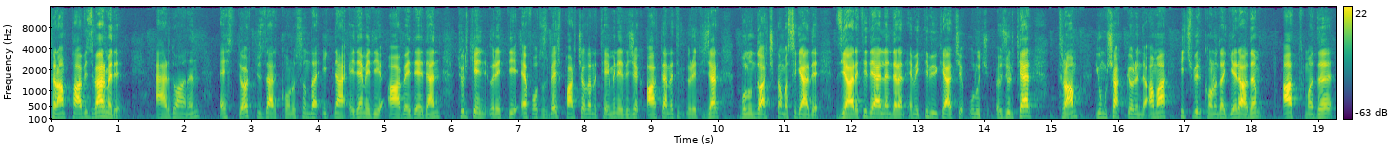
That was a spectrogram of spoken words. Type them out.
Trump taviz vermedi. Erdoğan'ın S-400'ler konusunda ikna edemediği ABD'den Türkiye'nin ürettiği F-35 parçalarını temin edecek alternatif üreticiler bulunduğu açıklaması geldi. Ziyareti değerlendiren emekli büyükelçi Uluç Özülker, Trump yumuşak göründü ama hiçbir konuda geri adım atmadı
